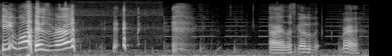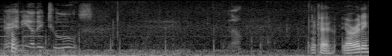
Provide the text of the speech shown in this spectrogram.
He was, bruh. all right, let's go to the, bruh. Are there any other tools? Okay, y'all ready?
